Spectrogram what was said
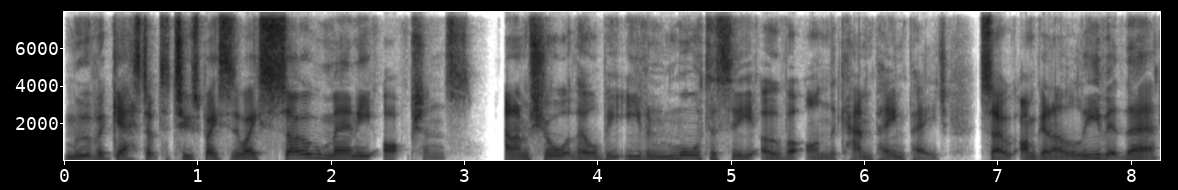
Move a guest up to two spaces away. So many options. And I'm sure there will be even more to see over on the campaign page. So I'm going to leave it there.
